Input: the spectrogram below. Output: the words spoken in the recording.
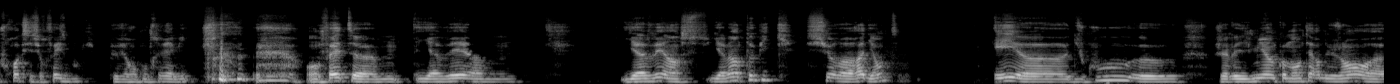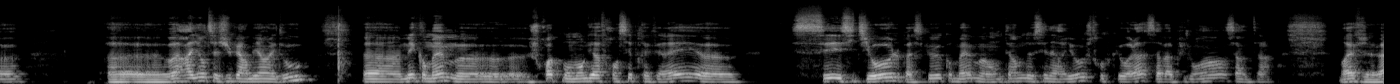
je crois que c'est sur Facebook que j'ai rencontré Rémi. en fait, euh, il y avait euh, y un il y avait un topic sur euh, Radiant et du coup j'avais mis un commentaire du genre ouais, Radiant c'est super bien et tout mais quand même je crois que mon manga français préféré c'est City Hall parce que quand même en termes de scénario je trouve que voilà ça va plus loin c'est Bref, j'avais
